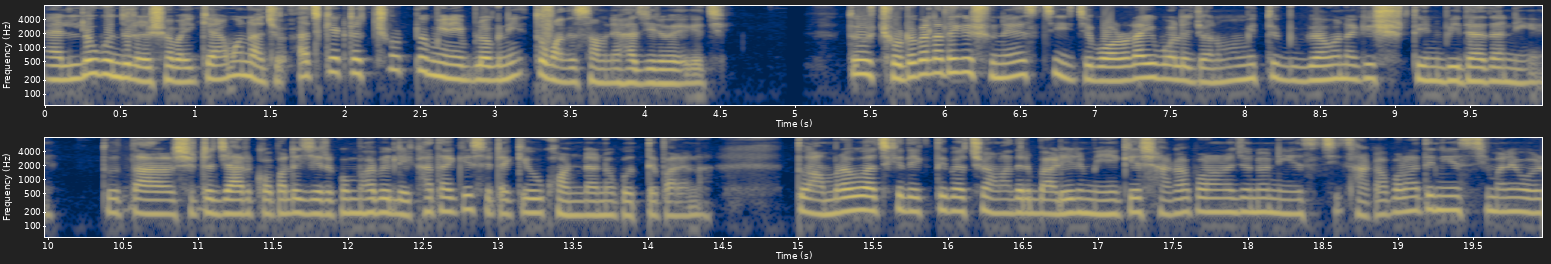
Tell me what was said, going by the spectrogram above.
হ্যালো বন্ধুরা, সবাই কেমন আছো? আজকে একটা ছোট্ট মিনি ব্লগ নিয়ে তোমাদের সামনে হাজির হয়ে গেছি। তো ছোটবেলা থেকে শুনে এসেছি যে বড়রাই বলে জন্ম, মৃত্যু, বিবাহ নাকি তিন বিধাতা নিয়ে। তো তার, সেটা যার কপালে যেরকমভাবে লেখা থাকে, সেটা কেউ খণ্ডানো করতে পারে না। তো আমরাও আজকে দেখতে পাচ্ছ, আমাদের বাড়ির মেয়েকে শাঁখা পরানোর জন্য নিয়ে এসেছি। শাঁখা পরাতে নিয়ে এসেছি মানে ওর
